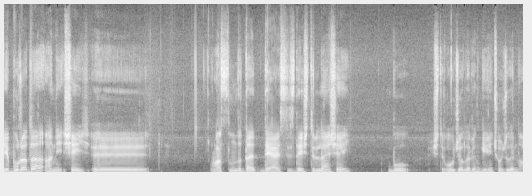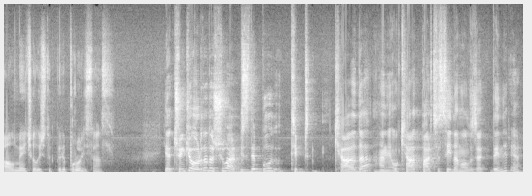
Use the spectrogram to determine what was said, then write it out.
Ve burada hani şey e, aslında da değersizleştirilen şey bu işte hocaların, genç hocaların almaya çalıştıkları pro lisans. Ya çünkü orada da şu var. Bizde bu tip kağıda hani o kağıt parçasıyla mı olacak denir ya.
